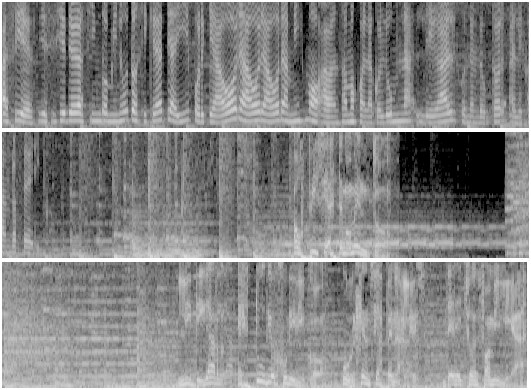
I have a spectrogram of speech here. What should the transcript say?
Así es, 17 horas 5 minutos y quédate ahí porque ahora, ahora, ahora mismo avanzamos con la columna legal con el doctor Alejandro Federico. Auspicia este momento. Litigar Estudio Jurídico, Urgencias Penales, Derecho de Familia,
